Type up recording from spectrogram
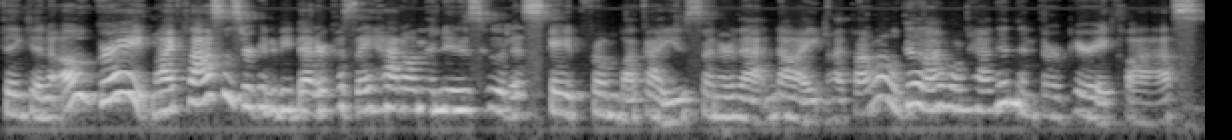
thinking, oh, great, my classes are going to be better because they had on the news who had escaped from Buckeye Youth Center that night. And I thought, oh, good, I won't have him in third period class.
